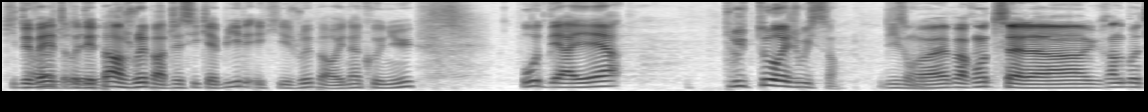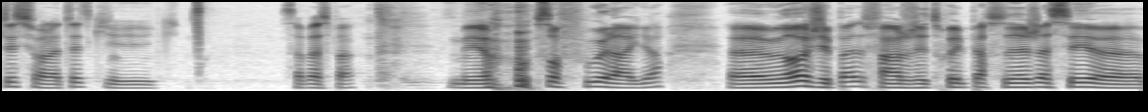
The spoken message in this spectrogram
qui devait Ouais, être au départ joué par Jessica Biel et qui est joué par une inconnue, au derrière, plutôt réjouissant, disons. Ouais, par contre, elle a un grain de beauté sur la tête qui. qui- Ça passe pas. Mais on s'en fout à la rigueur. Euh, non, j'ai pas. Enfin, j'ai trouvé le personnage assez. euh,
